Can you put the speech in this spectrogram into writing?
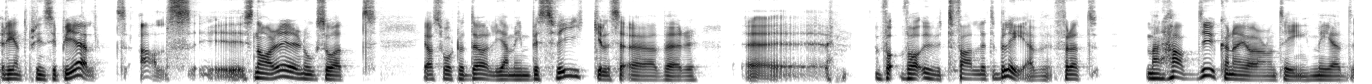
rent principiellt alls. Eh, snarare är det nog så att jag har svårt att dölja min besvikelse över eh, vad utfallet blev. För att man hade ju kunnat göra någonting med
